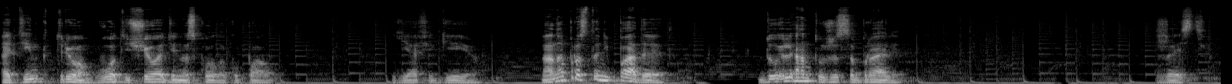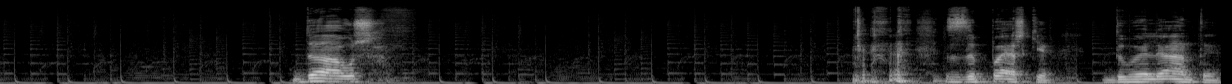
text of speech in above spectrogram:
Один к трем. Вот еще один осколок упал. Я офигею. Она просто не падает. Дуэлянт уже собрали. Жесть. Да уж. ЗПшки, дуэлянты,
